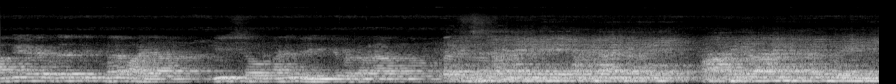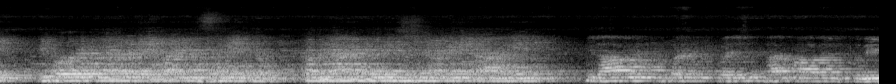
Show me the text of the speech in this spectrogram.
അങ്ങയുടെ ഉദരത്തിൻ ഫലമായ ഈശോ അനുഗ്രഹിക്കപ്പെട്ടവരാകുന്നു പിതാവിനും പരിശുദ്ധാത്മാവിനും സ്തുതി.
